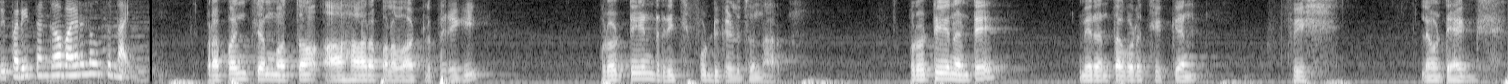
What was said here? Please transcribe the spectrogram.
విపరీతంగా వైరల్ అవుతున్నాయి. ప్రపంచం మొత్తం ఆహారపు అలవాట్లు పెరిగి ప్రోటీన్ రిచ్ ఫుడ్కి వెళుతున్నారు. ప్రోటీన్ అంటే మీరంతా కూడా చికెన్ ఫిష్ లేకుంటే ఎగ్స్.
